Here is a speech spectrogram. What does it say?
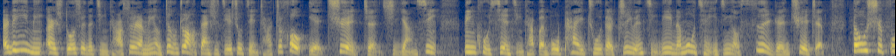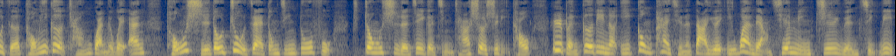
而另一名二十多岁的警察虽然没有症状，但是接受检查之后也确诊是阳性。兵库县警察本部派出的支援警力呢，目前已经有四人确诊，都是负责同一个场馆的维安，同时都住在东京都府中市的这个警察设施里头。日本各地呢，一共派遣了大约一万两千名支援警力。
